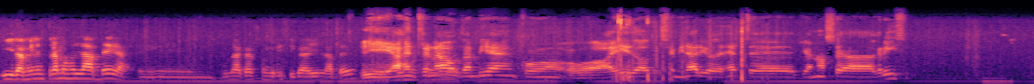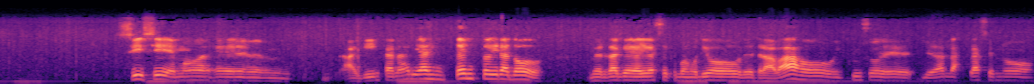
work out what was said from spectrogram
Y también entramos en Las Vegas, en una Carson que hay en Las Vegas. ¿Y has entrenado también con, o has ido a otro seminario de gente que no sea Gracie? Sí, sí, hemos, eh, aquí en Canarias intento ir a todos. Verdad que hay veces que por motivo de trabajo o incluso de, dar las clases no,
